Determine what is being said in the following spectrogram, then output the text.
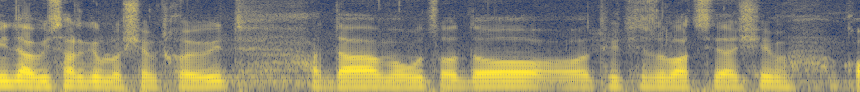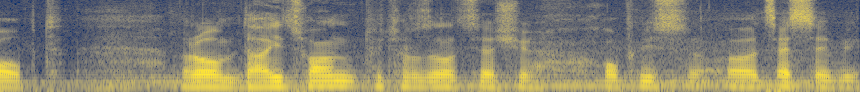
მინდა ვისარგებლო შემთხვევით და მოუწოდო თვითიზოლაციაში ყოფთ, რომ დაიცვან თვითიზოლაციაში ყოფნის წესები.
